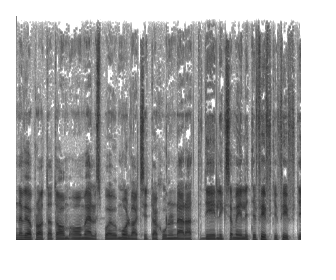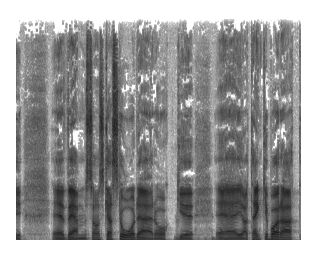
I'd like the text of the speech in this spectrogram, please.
när vi har pratat om, om Elfsborg och målvaktssituationen där att det liksom är lite 50-50 vem som ska stå där och eh, jag tänker bara att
